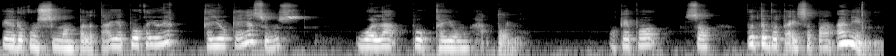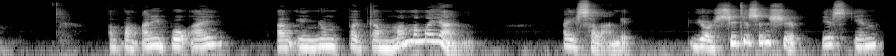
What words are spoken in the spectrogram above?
Pero kung sumampalataya po kayo, kayo kay Jesus, wala po kayong hatol. Okay po? So, punta po tayo sa pang-anim. Ang pang-anim po ay ang inyong pagkamamamayan ay sa langit. Your citizenship is in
